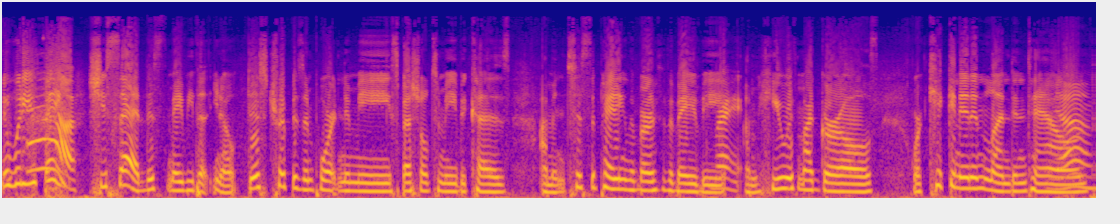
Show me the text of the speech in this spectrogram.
Now, what do you Yeah. think? She said this maybe that you know this trip is important to me, special to me because I'm anticipating the birth of the baby. Right. I'm here with my girls. We're kicking it in London town. Yeah.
